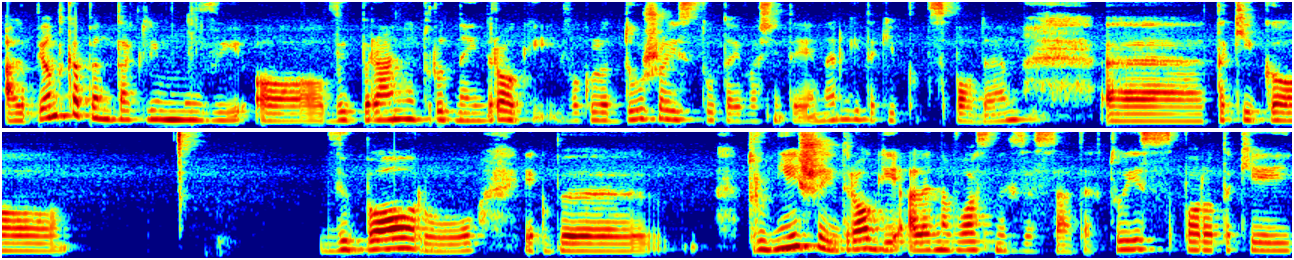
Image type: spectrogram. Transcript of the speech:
Ale piątka pentakli mówi o wybraniu trudnej drogi i w ogóle dużo jest tutaj właśnie tej energii takiej pod spodem, e, takiego wyboru jakby trudniejszej drogi, ale na własnych zasadach. Tu jest sporo takiej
